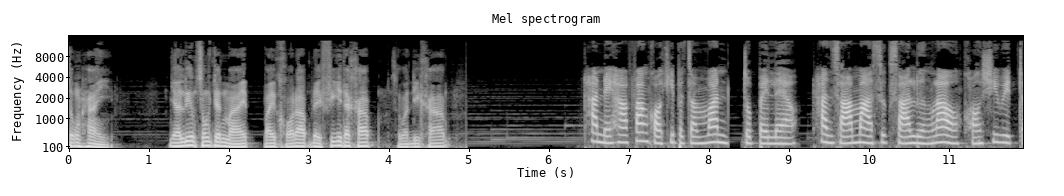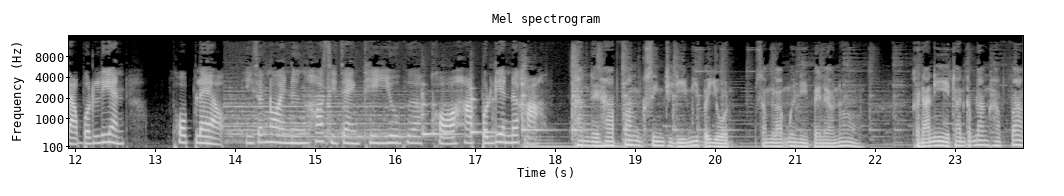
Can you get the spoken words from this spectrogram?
ส่งให้ อย่าลืมส่งจดหมายไปขอรับได้ฟรีนะครับ สวัสดีครับ ท่านในฮับฟังขอคิดประจำวันจบไปแล้ว ท่านสามารถศึกษาเหลืองเล่าของชีวิตจากบทเรียน พบแล้ว อีกสักหน่อยหนึ่งข้อสีแจงทียูเพื่อขอฮับบทเรียนด้วยค่ะ ท่านได้รับฟังสิ่งที่ดีมีประโยชน์สำหรับมื้อนี้ไปแล้วเนอขณะนี้ท่านกำลังรับฟัง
